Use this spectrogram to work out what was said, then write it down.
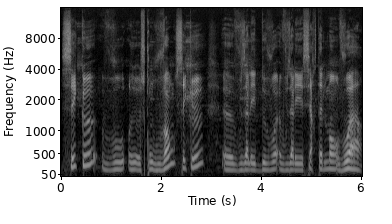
c'est que vous, euh, ce qu'on vous vend, c'est que euh, vous, allez devoir, vous allez certainement voir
